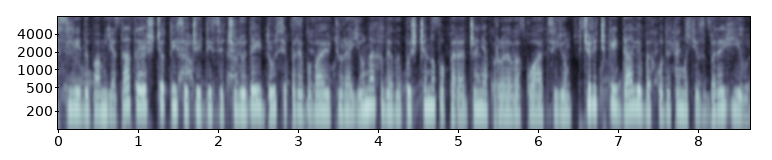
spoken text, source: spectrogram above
Слід пам'ятати, що тисячі й тисячі людей досі перебувають у районах, де випущено попередження про евакуацію. Що річки й далі виходитимуть із берегів.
